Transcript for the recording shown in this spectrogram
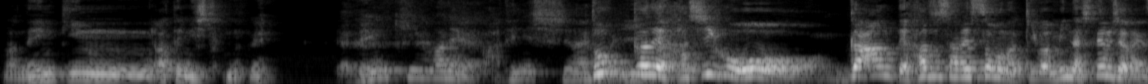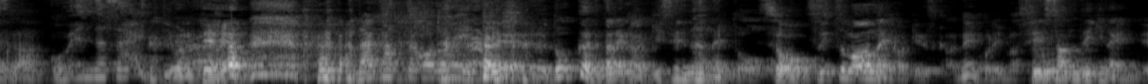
まあ、年金当てにしてもね、いや、年金はね、当てにしない方がいい。どっかではしごをガーンって外されそうな気はみんなしてるじゃないですか。ごめんなさいって言われて、なかったことねって、どっかで誰かが犠牲にならないと、そうついつまわないわけですからね、これ今生産できないんで、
